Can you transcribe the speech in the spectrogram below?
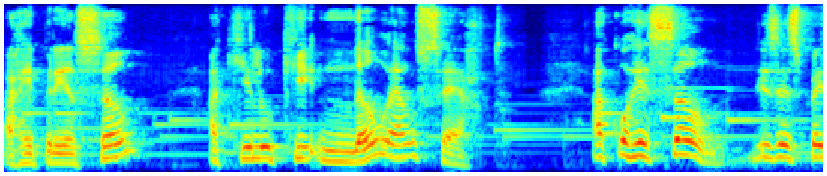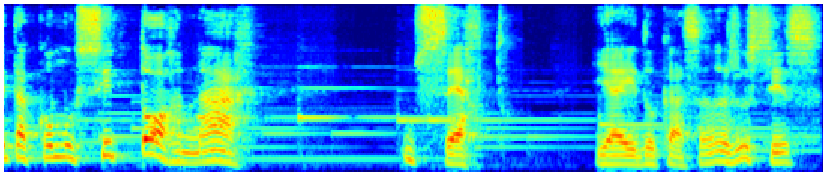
A repreensão, aquilo que não é o certo. A correção diz respeito a como se tornar o certo. E a educação na justiça,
